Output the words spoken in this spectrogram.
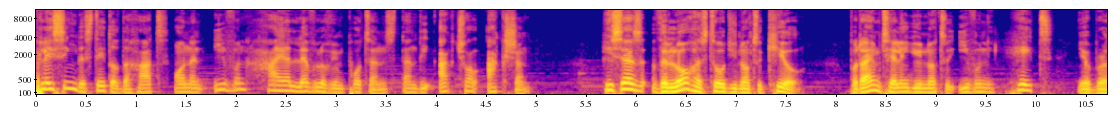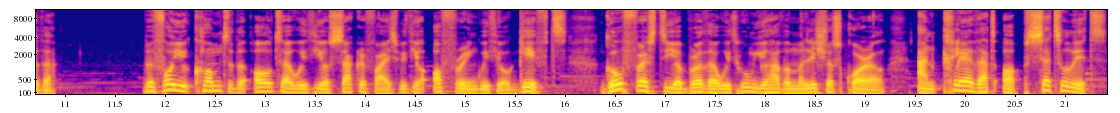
placing the state of the heart on an even higher level of importance than the actual action. He says, The law has told you not to kill, but I am telling you not to even hate your brother. Before you come to the altar with your sacrifice, with your offering, with your gifts, go first to your brother with whom you have a malicious quarrel and clear that up, settle it.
